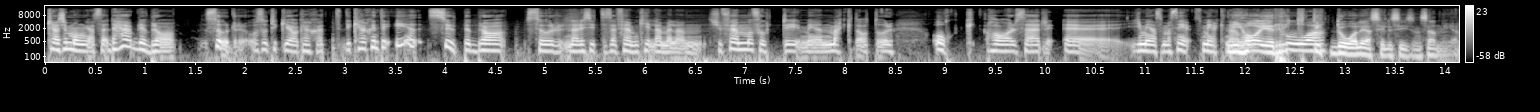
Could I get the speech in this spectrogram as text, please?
kanske många att det här blev bra surr och så tycker jag kanske att det kanske inte är superbra surr när det sitter så fem killar mellan 25 och 40 med en Mac-dator och har så här, eh, gemensamma sme- smeknamn. Ni har ju på... riktigt dåliga silly season-sändningar,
